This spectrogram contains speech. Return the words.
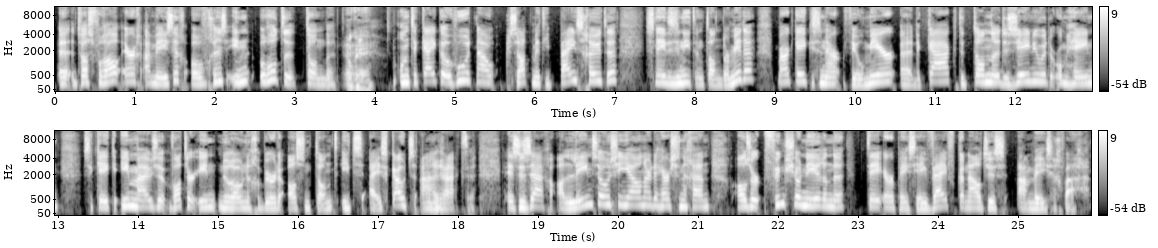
Eh, het was vooral erg aanwezig, overigens, in rotte tanden. Oké. Om te kijken hoe het nou zat met die pijnscheuten, sneden ze niet een tand doormidden, maar keken ze naar veel meer. Eh, de kaak, de tanden, de zenuwen eromheen. Ze keken in muizen wat er in neuronen gebeurde als een tand iets ijskouds aanraakte. En ze zagen alleen zo'n signaal naar de hersenen gaan als er functionerende TRPC5-kanaaltjes aanwezig waren.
